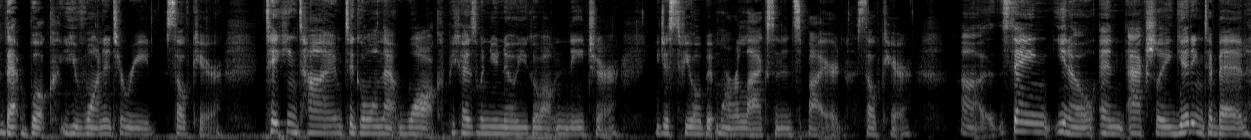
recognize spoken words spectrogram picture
that book you've wanted to read, self care, taking time to go on that walk because when you know you go out in nature, you just feel a bit more relaxed and inspired, self care. Uh, saying, you know, and actually getting to bed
